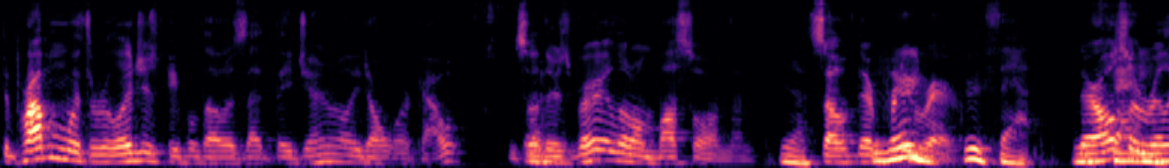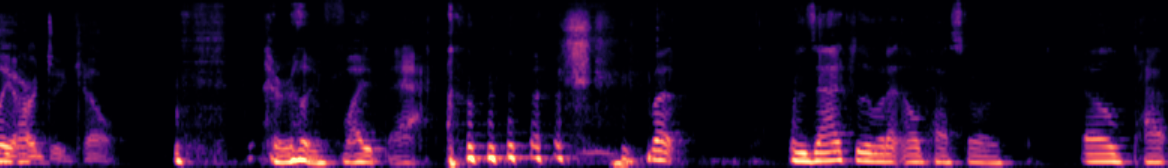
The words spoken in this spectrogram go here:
The problem with religious people, though, is that they generally don't work out, and so Yeah. there's very little muscle on them. yeah, So they're They're pretty very, rare. Very fat. They're Very also really hard to kill. they really fight back. but it was actually what an El Pastor. El pa-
